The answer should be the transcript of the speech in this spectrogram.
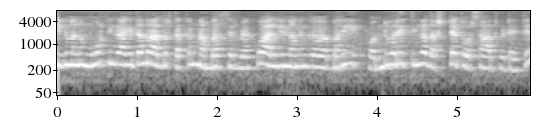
ಈಗ ನನಗೆ ಮೂರು ತಿಂಗಳಾಗೈತೆ ಅಂದ್ರೆ ಅದ್ರ ತಕ್ಕಂಗೆ ನಂಬರ್ಸ್ ಇರಬೇಕು. ಅಲ್ಲಿ ನನಗೆ ಬರೀ ಒಂದೂವರೆ ತಿಂಗಳದ್ದು ಅಷ್ಟೇ ತೋರಿಸ ಹತ್ಬಿಟ್ಟೈತೆ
